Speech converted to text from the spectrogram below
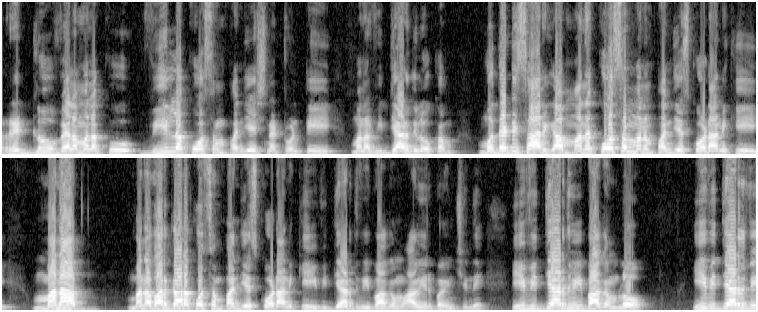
రెడ్లు వెలమలకు వీళ్ళ కోసం పనిచేసినటువంటి మన విద్యార్థి లోకం మొదటిసారిగా మన కోసం మనం పనిచేసుకోవడానికి మన మన వర్గాల కోసం పనిచేసుకోవడానికి విద్యార్థి విభాగం ఆవిర్భవించింది. ఈ విద్యార్థి విభాగంలో ఈ విద్యార్థి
